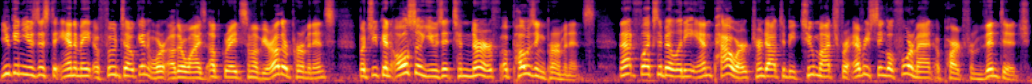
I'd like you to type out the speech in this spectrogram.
You can use this to animate a food token or otherwise upgrade some of your other permanents, but you can also use it to nerf opposing permanents. That flexibility and power turned out to be too much for every single format apart from Vintage.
